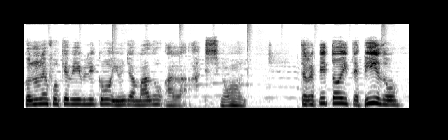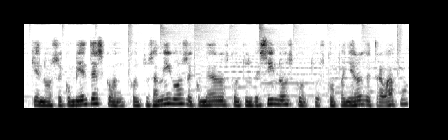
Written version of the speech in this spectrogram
con un enfoque bíblico y un llamado a la acción. Te repito y te pido que nos recomiendes con, tus amigos, recomiéndanos con tus vecinos, con tus compañeros de trabajo,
